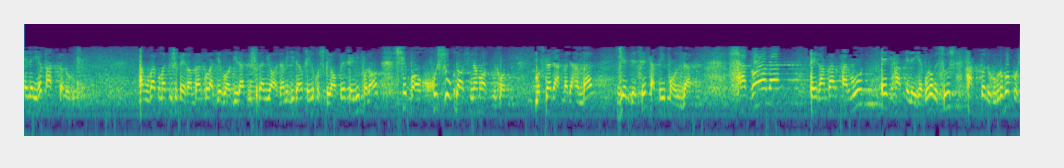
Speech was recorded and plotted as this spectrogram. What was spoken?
الیه فاقتله ابو بکر اومد پیش پیغمبر گفت از یه وادی رد می شدم یه آدمی دیدم خیلی خوش قیافه خیلی فلان چه با خشوع داشت نماز میخون مسند احمد حنبل جلد سه صفحه 15 فقال پیغمبر فرمود اذهب الیه برو به سوش فقتله برو بکش.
